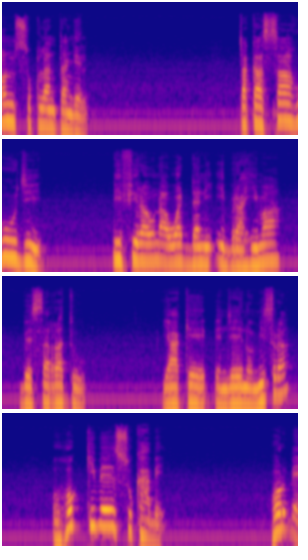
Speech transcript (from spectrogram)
on suklanta ngel. Caka sahuuji ɗi firawna waddani ibrahima be sarratu yaake ɓe njeeno misra o hokki ɓe sukaaɓe. Horɓe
